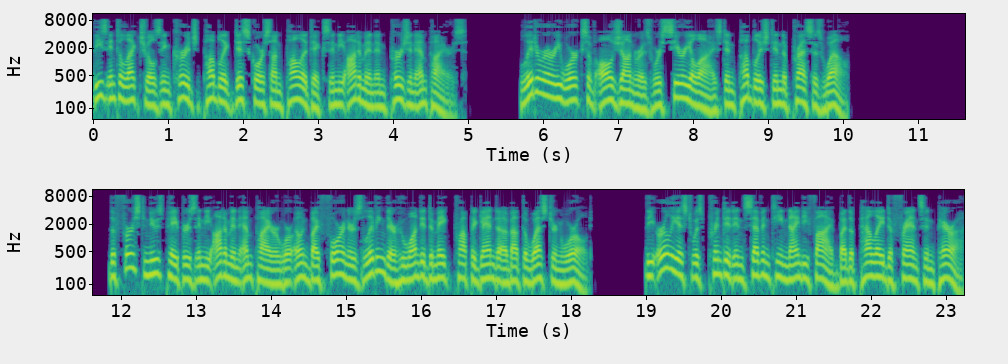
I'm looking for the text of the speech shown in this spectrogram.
these intellectuals encouraged public discourse on politics in the Ottoman and Persian empires. Literary works of all genres were serialized and published in the press as well. The first newspapers in the Ottoman Empire were owned by foreigners living there who wanted to make propaganda about the Western world. The earliest was printed in 1795 by the Palais de France in Pera.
